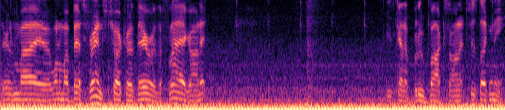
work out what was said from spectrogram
There's my uh, one of my best friend's truck right there with a flag on it. He's got a blue box on it just like me.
